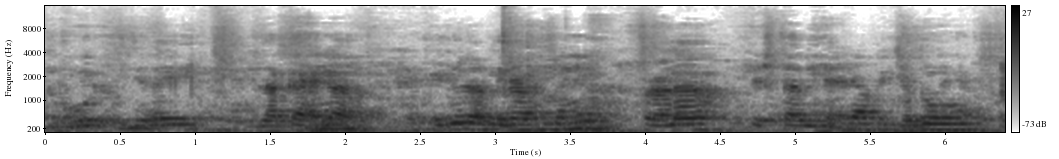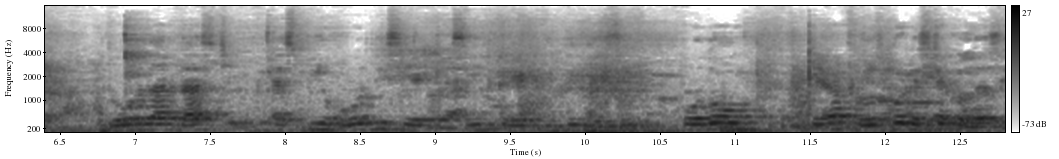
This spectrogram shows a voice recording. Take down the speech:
ਰੋਡ ਜਿਹੜਾ ਇਹ ਇਲਾਕਾ ਹੈਗਾ, ਇਹਦੇ ਨਾਲ ਮੇਰਾ ਪੁਰਾਣਾ ਰਿਸ਼ਤਾ ਵੀ ਹੈ। ਜਦੋਂ 2010 ਚ ਐਸਪੀ ਹੋਰ ਦੀ ਸੀਟ ਸੀਟ ਕ੍ਰੀਏਟ ਕੀਤੀ ਗਈ ਸੀ। ਉਦੋਂ ਜਿਹੜਾ ਫਿਰੋਜ਼ਪੁਰ ਡਿਸਟ੍ਰਿਕਟ ਹੁੰਦਾ ਸੀ,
